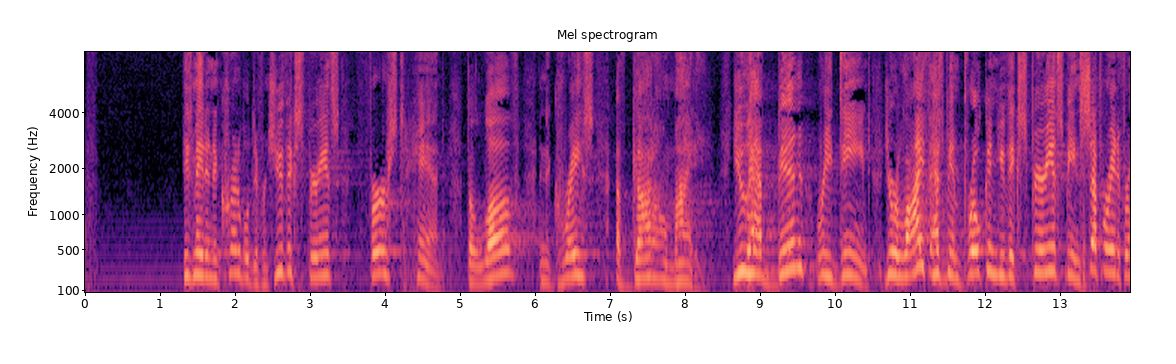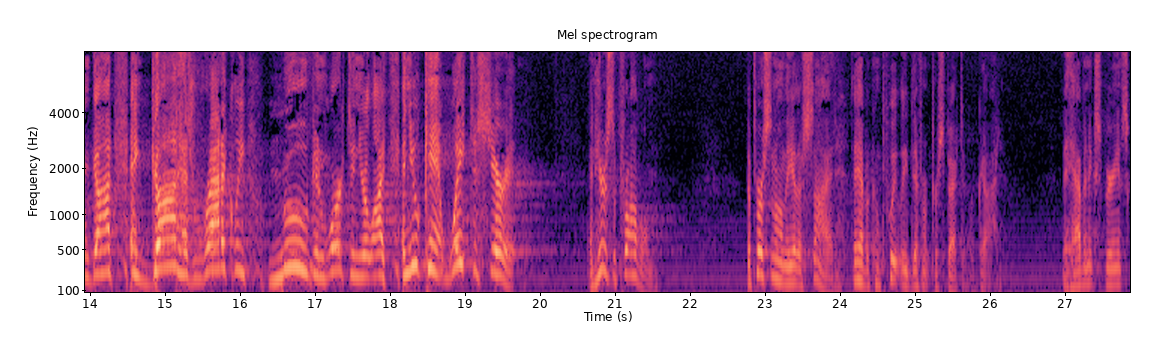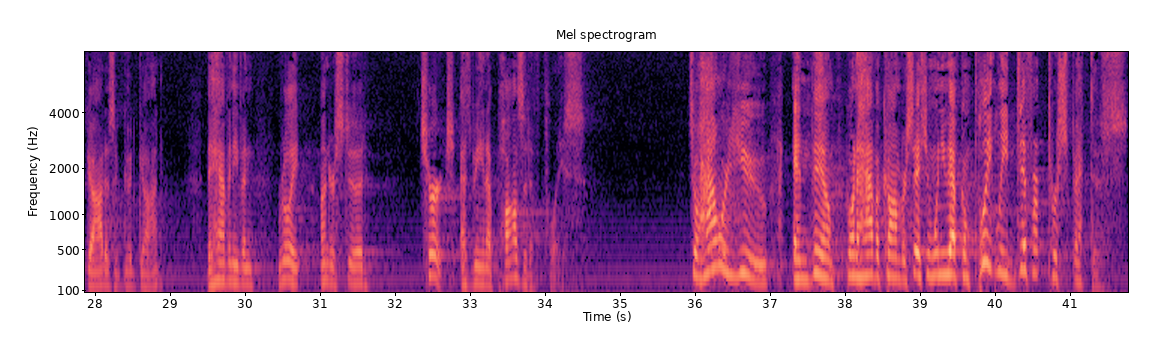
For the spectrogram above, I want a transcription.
He's made an incredible difference. You've experienced firsthand the love and the grace of God Almighty. You have been redeemed. Your life has been broken. You've experienced being separated from God, and God has radically moved and worked in your life, and you can't wait to share it. And here's the problem the person on the other side, they have a completely different perspective of God. They haven't experienced God as a good God, they haven't even really understood church as being a positive place. So, how are you and them going to have a conversation when you have completely different perspectives?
